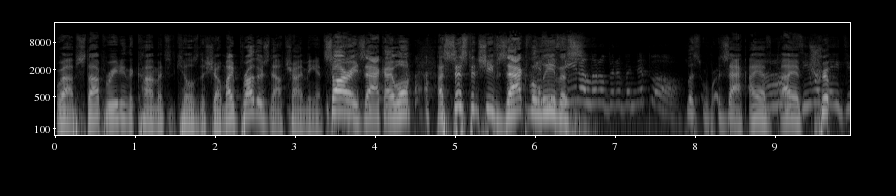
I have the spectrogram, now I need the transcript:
Rob, stop reading the comments. It kills the show. My brother's now chiming in. Sorry, Zach. I won't. Assistant Chief Zach 'Cause he's Valivas. seen a little bit of a nipple. Listen, Zach, I have Oh, I have see what trip. they do?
